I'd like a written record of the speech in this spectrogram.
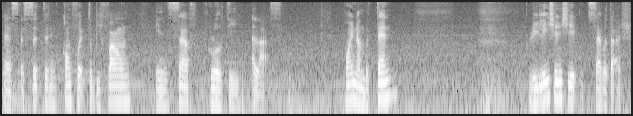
There's a certain comfort to be found in self cruelty, alas. Point number 10 Relationship sabotage.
